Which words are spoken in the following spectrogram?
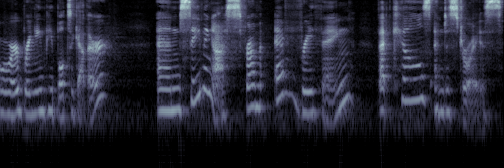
or bringing people together, and saving us from everything that kills and destroys.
